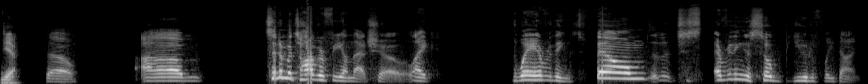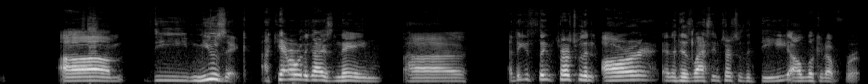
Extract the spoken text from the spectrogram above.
Yeah. So, um, cinematography on that show, like the way everything's filmed, just everything is so beautifully done. Um, the music, I can't remember the guy's name. Uh, I think it starts with an R, and then his last name starts with a D. I'll look it up for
